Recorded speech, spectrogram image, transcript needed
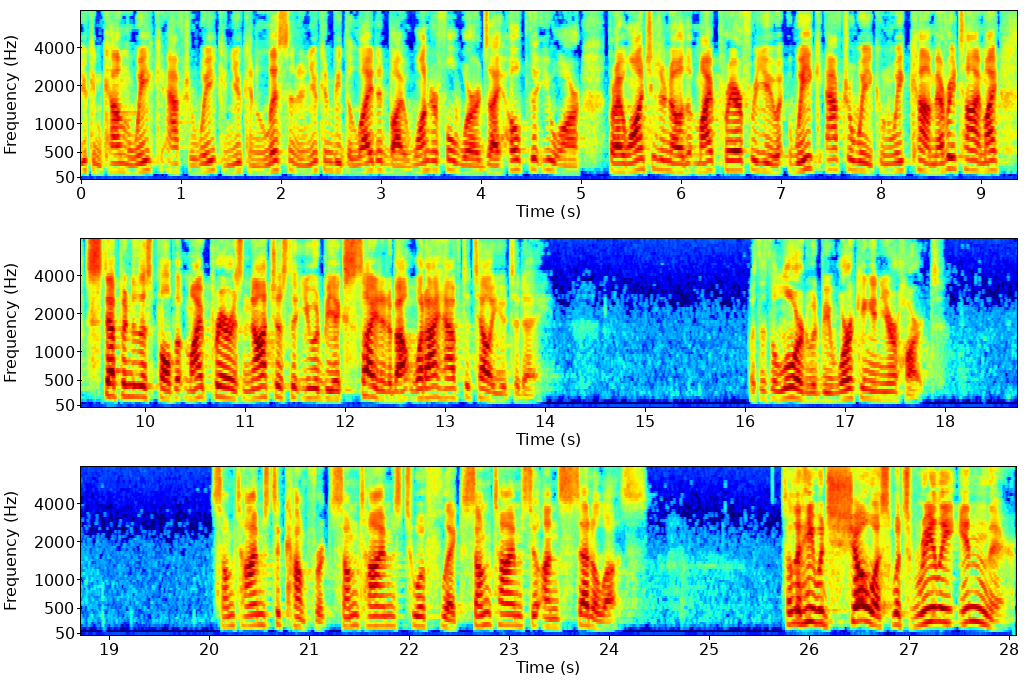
You can come week after week and you can listen and you can be delighted by wonderful words. I hope that you are. But I want you to know that my prayer for you, week after week, when we come, every time I step into this pulpit, my prayer is not just that you would be excited about what I have to tell you today, but that the Lord would be working in your heart. Sometimes to comfort, sometimes to afflict, sometimes to unsettle us, so that He would show us what's really in there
